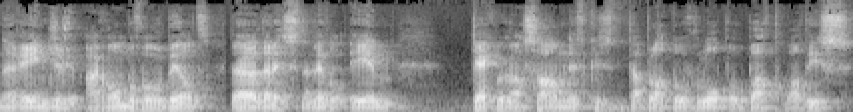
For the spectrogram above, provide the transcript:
een ranger, Aaron bijvoorbeeld, Eh, dat is een level 1. Kijk, we gaan samen even dat blad overlopen, wat wat is.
